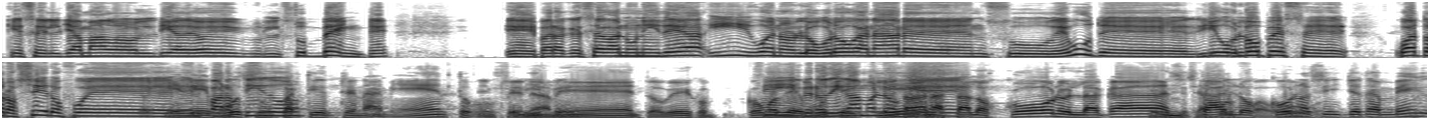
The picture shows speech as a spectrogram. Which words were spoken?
que es el llamado el día de hoy el Sub-20, eh, para que se hagan una idea, y bueno, logró ganar en su debut eh, Diego López eh, 4 a 0 fue el partido. Un partido de entrenamiento, pues, entrenamiento, viejo. sí, pero digamos lo que hasta los conos en la cancha. Estaban los conos, sí, yo también.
